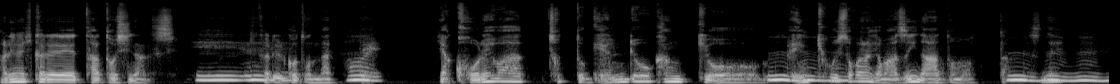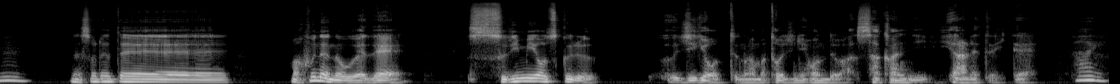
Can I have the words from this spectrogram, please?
あれが引かれた年なんですよ。引かれることになって。はいいや、これはちょっと原料環境勉強しとかなきゃまずいなと思ったんですね。でそれで、まあ、船の上ですり身を作る事業っていうのが、まあ、当時日本では盛んにやられていて、うんはい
